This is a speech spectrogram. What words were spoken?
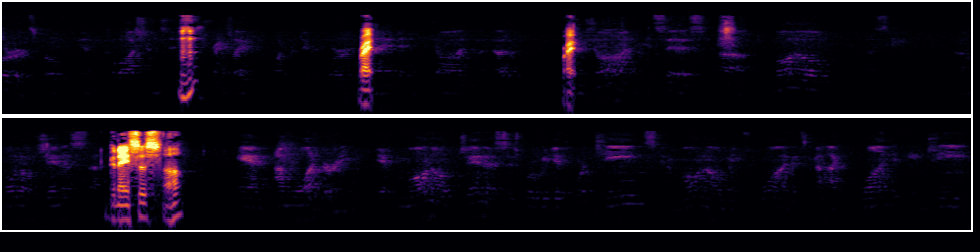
words, both in Colossians, is Mhm. translated from one particular word, Right. and in John another. Right. In John, it says uh, mono, let's see, uh, monogenes. I think. Gnesis, uh-huh. And I'm wondering if monogenes is where we get the word genes, and mono means one. It's kind of like one in genes,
